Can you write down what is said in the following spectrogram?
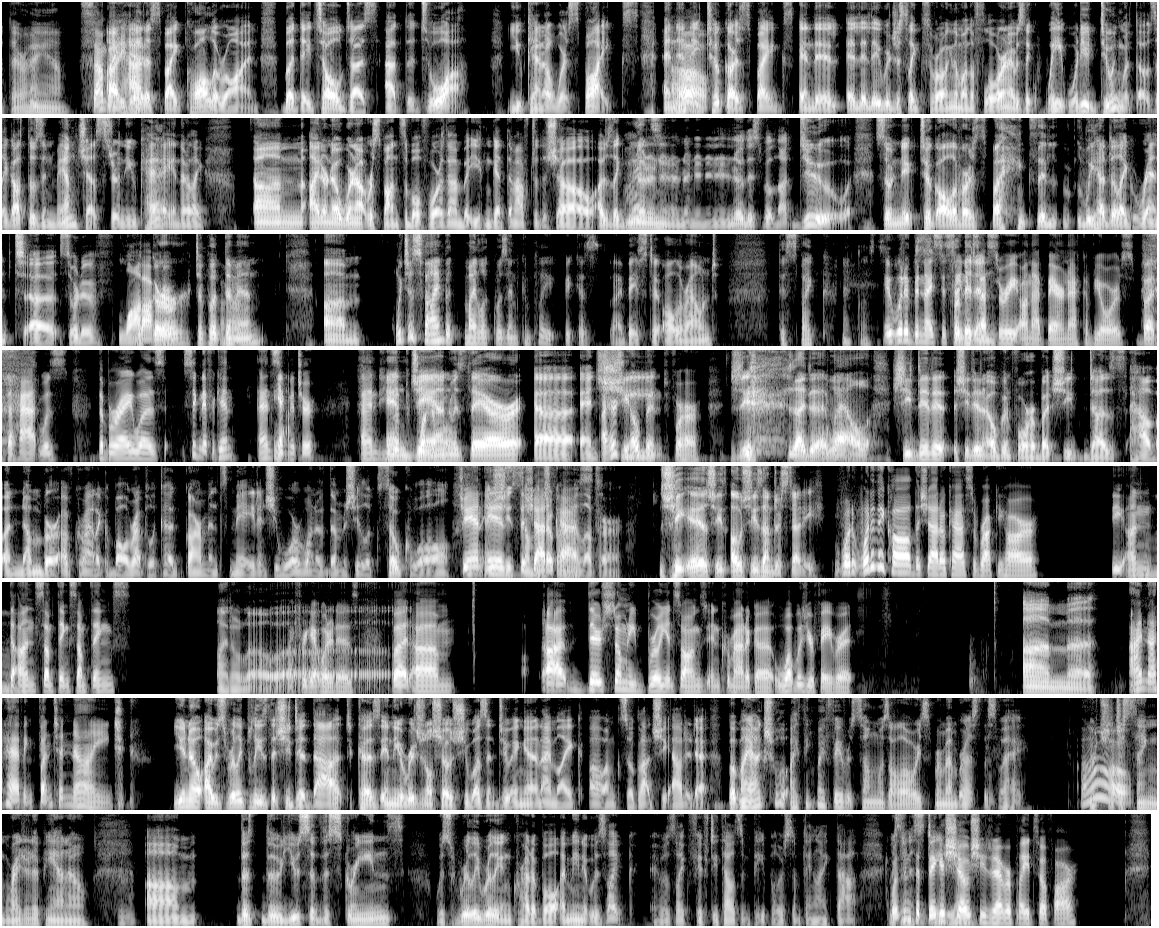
but there I hmm. am. Somebody I had did. a spike collar on, but they told us at the door you cannot wear spikes. And then Oh. they took our spikes and they, and then they were just like throwing them on the floor. And I was like, wait, what are you doing with those? I got those in Manchester in the UK. And they're like, um, I don't know. We're not responsible for them, but you can get them after the show. I was like, no, no, no, no, no, no, no, no, no, this will not do. So Nick took all of our spikes and we had to like rent a sort of locker, Locker? to put them Uh-huh. in. Um, which is fine, but my look was incomplete because I based it all around this spike necklace. It would have been nice to see forbidden. an accessory on that bare neck of yours, but the hat was, the beret was significant and Yeah. And you And Jan wonderful. was there, uh, and I heard she, opened for her. She, I did well. She did it. She didn't open for her, but she does have a number of Chromatica Ball replica garments made, and she wore one of them. She looks so cool. Jan is she's the so shadow much fun. I love her. She is. She's oh, she's understudy. What what do they call the shadow cast of Rocky Horror? The un the un something somethings. I don't know. I forget what it is. But um, uh, there's so many brilliant songs in Chromatica. What was your favorite? Um, uh, I'm not having fun tonight. you know, I was really pleased that she did that because in the original shows she wasn't doing it, and I'm like, oh, I'm so glad she added it. But my actual, I think my favorite song was "I'll Always Remember Us This Way." Oh, Which she just sang right at a piano. Mhm. Um, the the use of the screens was really really incredible. I mean, it was like it was like fifty thousand people or something like that. It was wasn't a the biggest show she'd ever played so far?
